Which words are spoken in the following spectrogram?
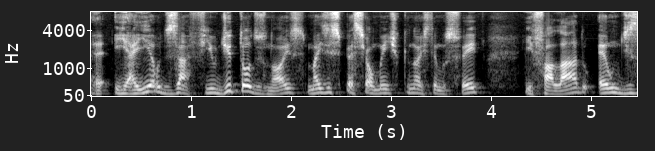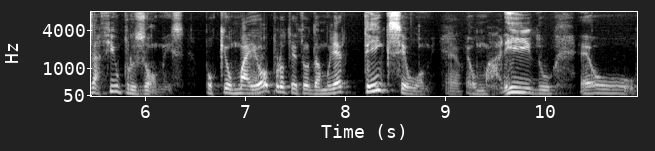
É, e aí é o desafio de todos nós, mas especialmente o que nós temos feito e falado, é um desafio para os homens, porque o maior é. protetor da mulher tem que ser o homem. É, é o marido, é o,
